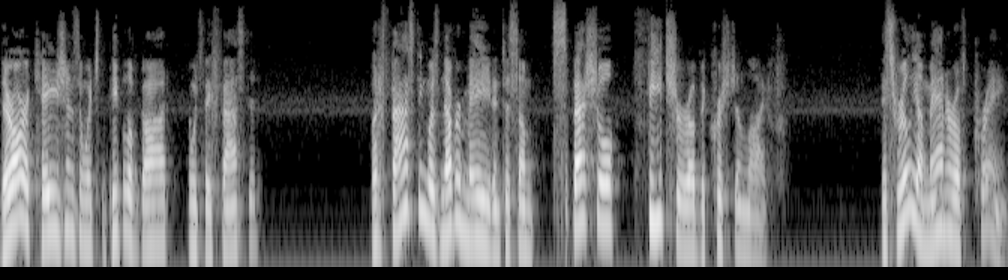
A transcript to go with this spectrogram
there are occasions in which the people of God, in which they fasted. But fasting was never made into some special feature of the Christian life. It's really a manner of praying.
